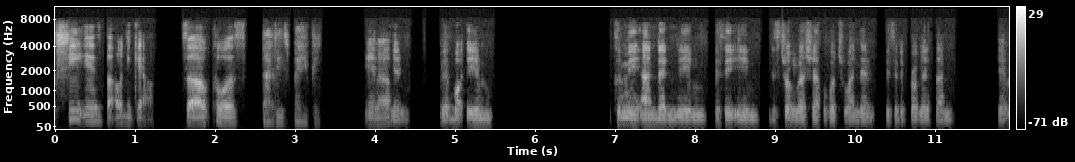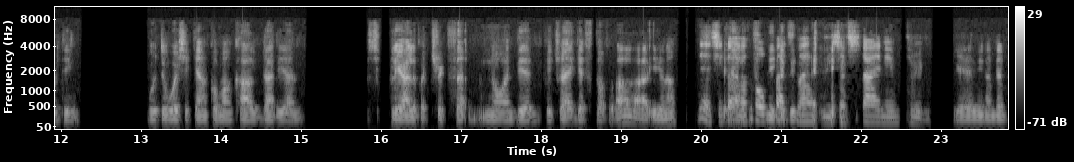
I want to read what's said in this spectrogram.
she is the only girl. So, of course, daddy's baby, you know? Yeah. Yeah, but um, to me, and then um, you see um, the struggle where she have to go through, and then you see the progress and everything. With the way she can come and call daddy and she play a little tricks uh, now and then to try to get stuff. Ah, you know, Yeah, she yeah, got her little whole personality just shining through. Yeah, I mean, and then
